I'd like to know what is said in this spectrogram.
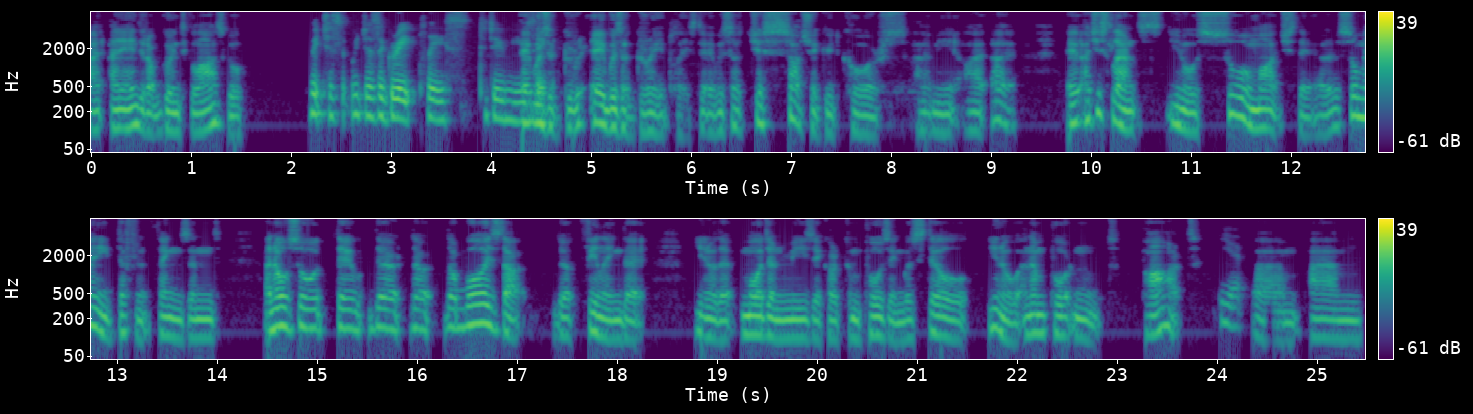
I, I ended up going to Glasgow, which is which is a great place to do music. It was a great it was a great place. To, it was a, just such a good course. I mean, I, I I just learned you know so much there. There's so many different things, and and also there there there there was that the feeling that you know that modern music or composing was still you know an important part. Yeah. Um. Um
